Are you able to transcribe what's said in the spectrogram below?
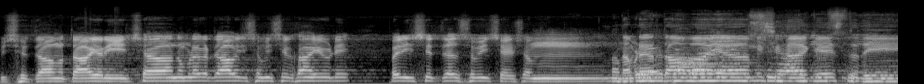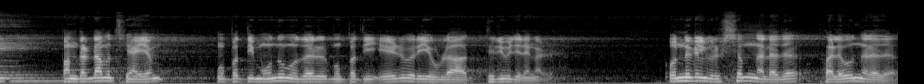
വിശുദ്ധാമത്തായ അറിയിച്ച നമ്മുടെ കർത്താവ് ശമിശിഹായുടെ പരിശുദ്ധ സുവിശേഷം. നമ്മുടെ കർത്താവായ മിശിഹായ്ക്ക് സ്തുതി. പന്ത്രണ്ടാം അധ്യായം. മുപ്പത്തി മൂന്ന് മുതൽ മുപ്പത്തി ഏഴ് വരെയുള്ള തിരുവചനങ്ങൾ. ഒന്നുകിൽ വൃക്ഷം നല്ലത് ഫലവും നല്ലത്.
